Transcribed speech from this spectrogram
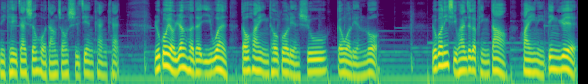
你可以在生活当中实践看看。如果有任何的疑问，都欢迎透过脸书跟我联络。如果你喜欢这个频道，欢迎你订阅，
